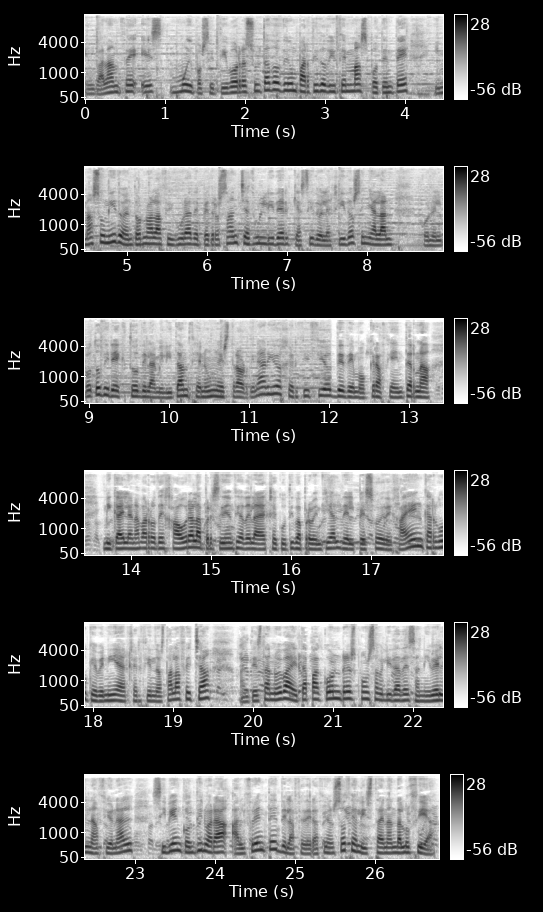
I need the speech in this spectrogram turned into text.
El balance es muy positivo, resultado de un partido, dicen, más potente y más unido en torno a la figura de Pedro Sánchez, un líder que ha sido elegido, señalan, con el voto directo de la militancia en un extraordinario ejercicio de democracia interna. Micaela Navarro deja ahora la presidencia de la Ejecutiva Provincial del PSOE de Jaén, cargo que venía ejerciendo hasta la fecha, ante esta nueva etapa con responsabilidades a nivel nacional, si bien continuará al frente de la Federación Socialista en Andalucía.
